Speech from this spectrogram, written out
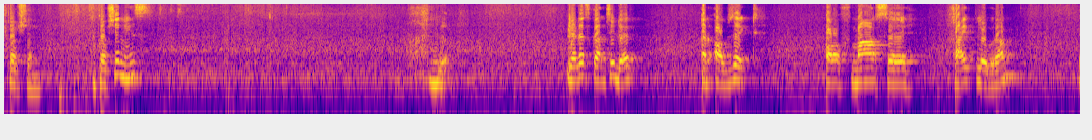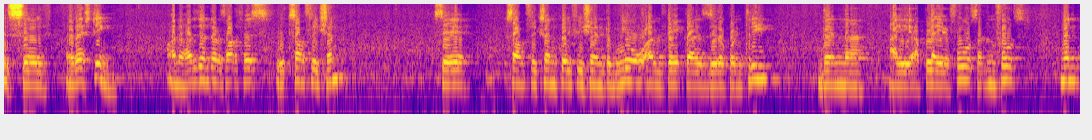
question. The question is let us consider an object of mass uh, 5 kilogram is uh, resting on a horizontal surface with some friction. Say some friction coefficient mu I will take as 0.3 then uh, I apply a force certain force. Then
